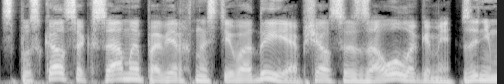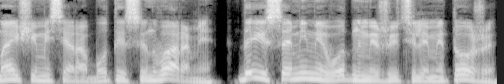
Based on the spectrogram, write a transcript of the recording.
Спускался к самой поверхности воды и общался с зоологами, занимающимися работой с инварами, да и с самими водными жителями тоже.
